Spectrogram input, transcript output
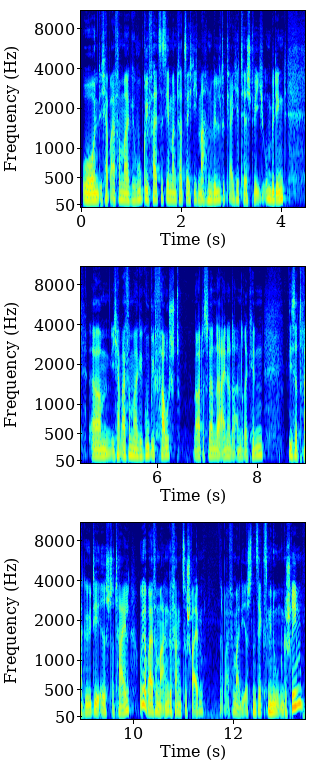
und ich habe einfach mal gegoogelt, falls es jemand tatsächlich machen will, der gleiche Test wie ich unbedingt. Ähm, ich habe einfach mal gegoogelt, Faust ja, das werden der eine oder andere kennen, dieser Tragödie erster Teil. Und ich habe einfach mal angefangen zu schreiben. Ich habe einfach mal die ersten sechs Minuten geschrieben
